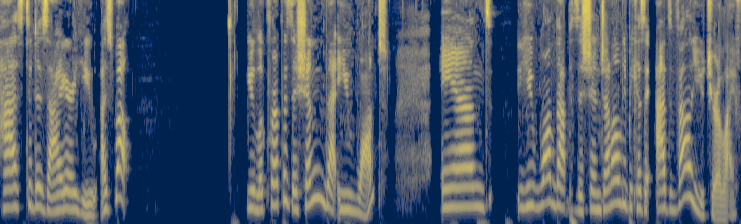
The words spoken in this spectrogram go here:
has to desire you as well. You look for a position that you want, and you want that position generally because it adds value to your life.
